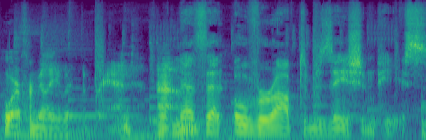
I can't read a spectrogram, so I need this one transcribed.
who are familiar with the brand. Um, and that's that over optimization piece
